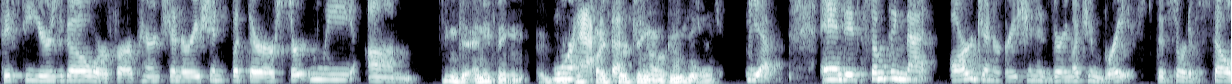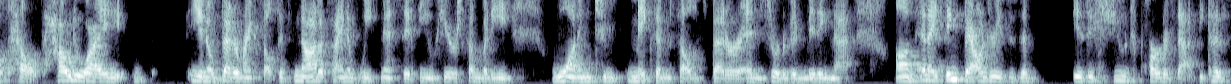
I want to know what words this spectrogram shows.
50 years ago or for our parents' generation, but there are certainly um, You can get anything more just by searching on Google. Yeah. And it's something that our generation has very much embraced this sort of self help. How do I, you know, better myself? It's not a sign of weakness if you hear somebody wanting to make themselves better and sort of admitting that. Um, and I think boundaries is a, is a huge part of that because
